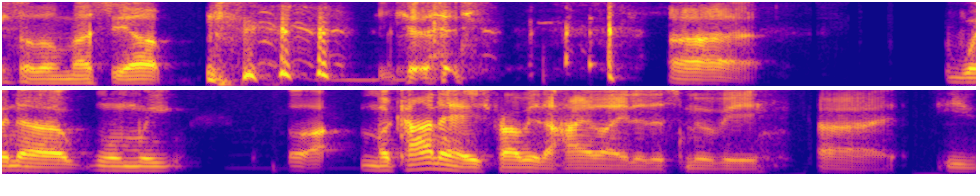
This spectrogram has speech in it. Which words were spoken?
so they'll mess you up. good. Uh, when uh when we uh, McConaughey is probably the highlight of this movie. Uh, he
